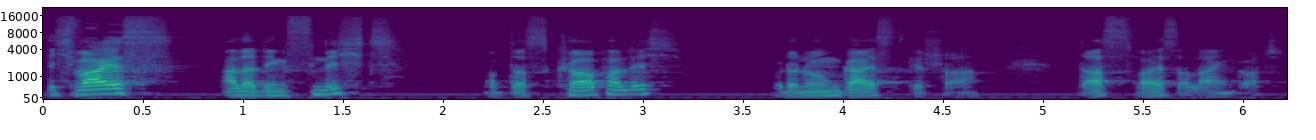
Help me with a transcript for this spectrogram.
Ich weiß allerdings nicht, ob das körperlich oder nur im Geist geschah. Das weiß allein Gott.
